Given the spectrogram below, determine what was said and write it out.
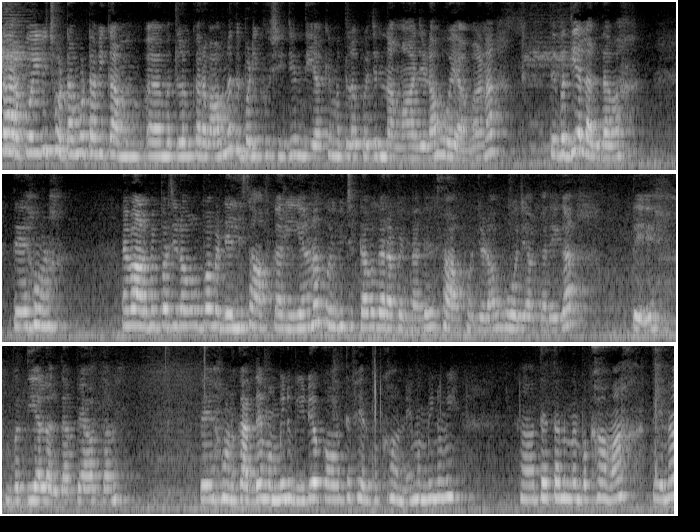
ਘਰ ਕੋਈ ਵੀ ਛੋਟਾ ਮੋਟਾ ਵੀ ਕੰਮ ਮਤਲਬ ਕਰਵਾਓ ਨਾ ਤੇ ਬੜੀ ਖੁਸ਼ੀ ਜੀ ਹੁੰਦੀ ਆ ਕਿ ਮਤਲਬ ਕੁਝ ਨਵਾਂ ਜਿਹੜਾ ਹੋਇਆ ਵਾ ਨਾ ਤੇ ਵਧੀਆ ਲੱਗਦਾ ਵਾ। ਤੇ ਹੁਣ ਇਹ ਵਾਲਪੇਪਰ ਜਿਹੜਾ ਉਹ ਭਾਵੇਂ ਡੇਲੀ ਸਾਫ਼ ਕਰ ਲਈਏ, ਹਨਾ? ਕੋਈ ਵੀ ਚਿੱਟਾ ਵਗੈਰਾ ਪੈਂਦਾ ਤੇ ਸਾਫ਼ ਹੋ ਜਿਹੜਾ, ਉਹ ਹੋ ਜਾ ਕਰੇਗਾ। ਤੇ ਵਧੀਆ ਲੱਗਦਾ ਪਿਆ ਉਦਾਂ ਵੀ। ਤੇ ਹੁਣ ਕਰਦੇ ਮੰਮੀ ਨੂੰ ਵੀਡੀਓ ਕਾਲ ਤੇ ਫਿਰ ਵਿਖਾਉਣੇ ਮੰਮੀ ਨੂੰ ਵੀ। ਤੇ ਤੁਹਾਨੂੰ ਮੈਂ ਵਿਖਾਵਾਂ ਤੇ ਨਾ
